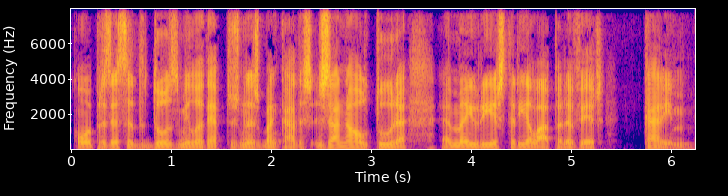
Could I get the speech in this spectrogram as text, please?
com a presença de 12 mil adeptos nas bancadas. Já na altura, a maioria estaria lá para ver Karim.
